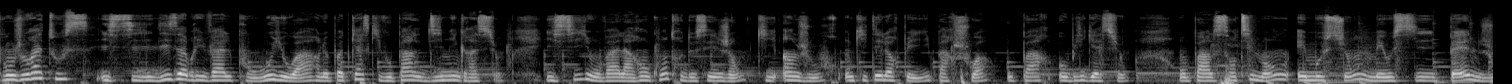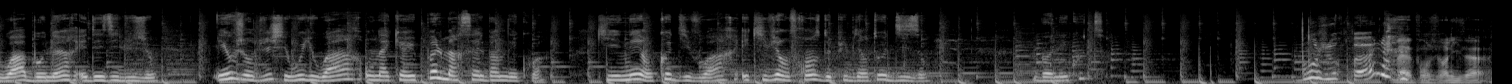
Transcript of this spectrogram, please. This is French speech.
Bonjour à tous, ici Lisa Brival pour Who You Are, le podcast qui vous parle d'immigration. Ici, on va à la rencontre de ces gens qui, un jour, ont quitté leur pays par choix ou par obligation. On parle sentiments, émotions, mais aussi peine, joie, bonheur et désillusion. Et aujourd'hui, chez Who You Are, on accueille Paul-Marcel Bindécois, qui est né en Côte d'Ivoire et qui vit en France depuis bientôt 10 ans. Bonne écoute Bonjour Paul. Bah, bonjour Lisa.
